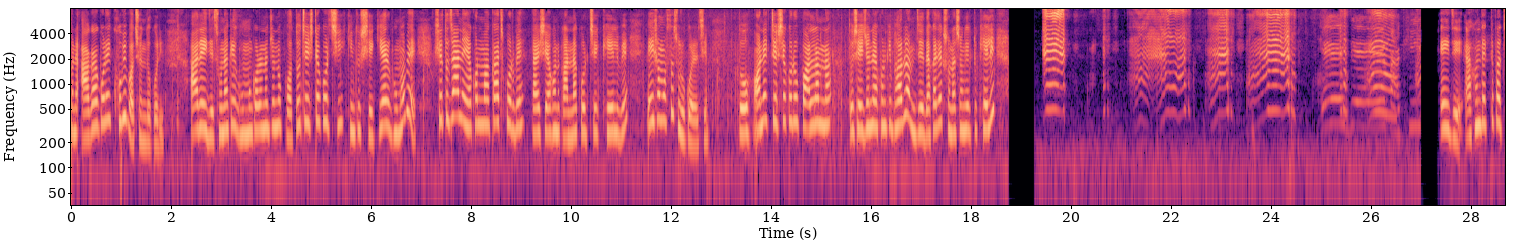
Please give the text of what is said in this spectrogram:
মানে আগা করে খুবই পছন্দ করি। আর এই যে সোনাকে ঘুম করানোর জন্য কত চেষ্টা করছি, কিন্তু সে কি আর ঘুমাবে? সে তো জানে, এখন মা কাজ করবে, তাই সে এখন কান্না করছে, খেলবে, এই সমস্ত শুরু করেছে। তো অনেক চেষ্টা করেও পারলাম না। তো সেই জন্য এখন কি ভাবলাম যে দেখা যাক, সোনার সঙ্গে একটু খেলি। এই যে, এখন দেখতে পাচ্ছ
